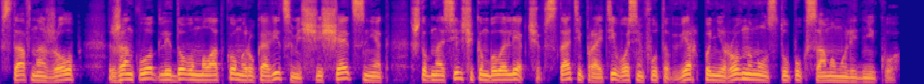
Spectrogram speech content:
Встав на жёлоб, Жан-Клод ледовым молотком и рукавицами счищает снег, чтобы носильщикам было легче встать и пройти восемь футов вверх по неровному уступу к самому леднику.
